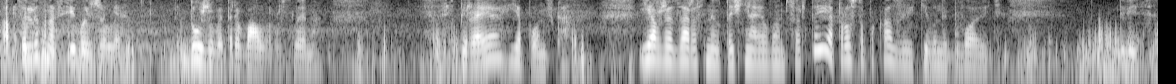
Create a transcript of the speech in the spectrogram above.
Абсолютно всі вижили. Дуже витривала рослина. Спірея японська. Я вже зараз не уточняю вам сорти, я просто показую, які вони бувають. Дивіться.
